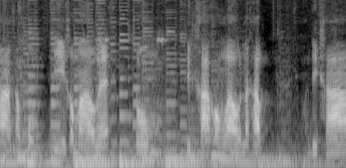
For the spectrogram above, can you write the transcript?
มากครับผมที่เข้ามาแวะชมสินค้าของเรานะครับสวัสดีครับ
